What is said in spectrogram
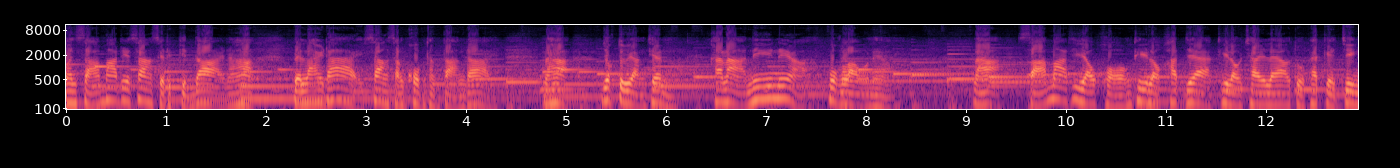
มันสามารถที่จะสร้างเศรษฐกิจได้นะฮะเป็นรายได้สร้างสังคมต่างๆได้นะฮะยกตัวอย่างเช่น ขณะนี้เนี่ยพวกเราเนี่ย นะฮะสามารถที่จะเอาของที่เราคัดแยกที่เราใช้แล้วตัวแพคเกจจิ้ง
